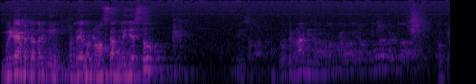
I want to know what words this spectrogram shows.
మీడియా మిత్రులందరికీ హృదయపూర్వక నమస్కారం తెలియజేస్తూ ఓకే.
